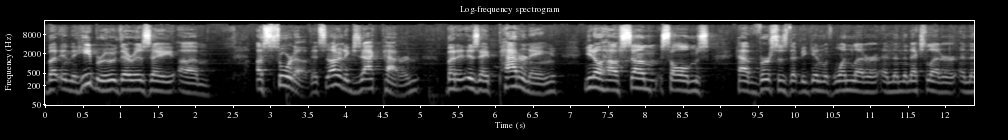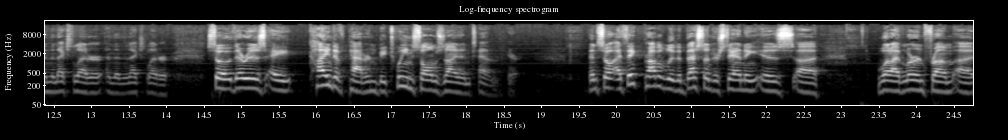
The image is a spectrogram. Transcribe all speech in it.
but in the Hebrew there is a um, a sort of. It's not an exact pattern, but it is a patterning. You know how some psalms have verses that begin with one letter and then the next letter and then the next letter and then the next letter. So there is a kind of pattern between Psalms 9 and 10 here. And so I think probably the best understanding is uh, what I've learned from uh,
